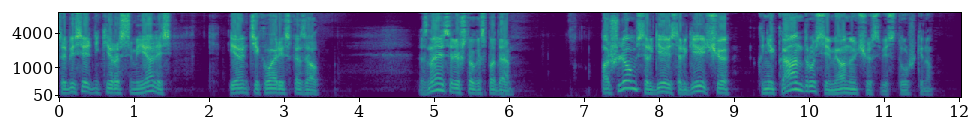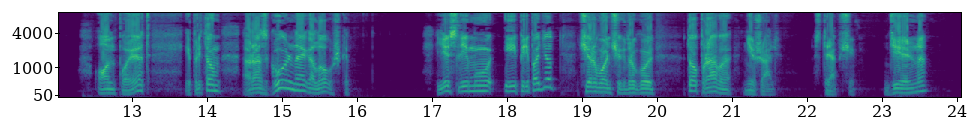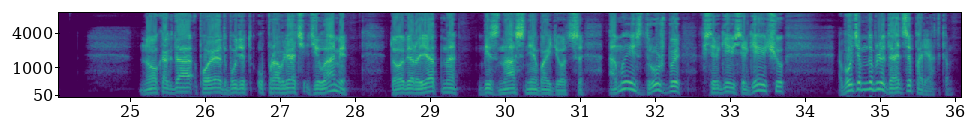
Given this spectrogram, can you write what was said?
Собеседники рассмеялись, и антикварий сказал, «Знаете ли что, господа, пошлем Сергея Сергеевича к Никандру Семеновичу Свистушкину. Он поэт, и притом разгульная головушка. Если ему и перепадет червончик другой, то, право, не жаль. Стряпщи. Дельно. Но когда поэт будет управлять делами, то, вероятно, без нас не обойдется, а мы из дружбы к Сергею Сергеевичу Будем наблюдать за порядком.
